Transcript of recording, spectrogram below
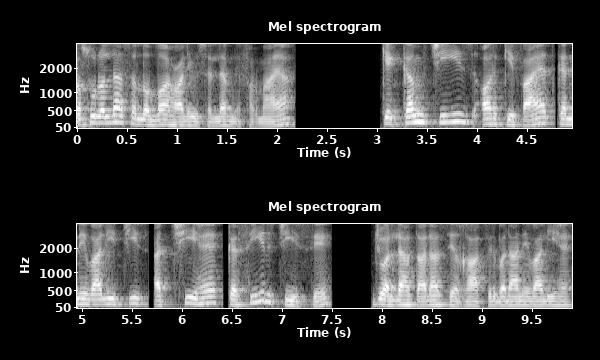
رسول اللہ صلی اللہ علیہ وسلم نے فرمایا کہ کم چیز اور کفایت کرنے والی چیز اچھی ہے کثیر چیز سے جو اللہ تعالیٰ سے غافل بنانے والی ہے۔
